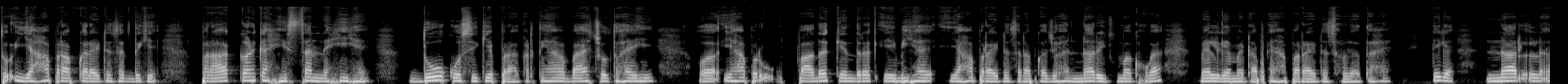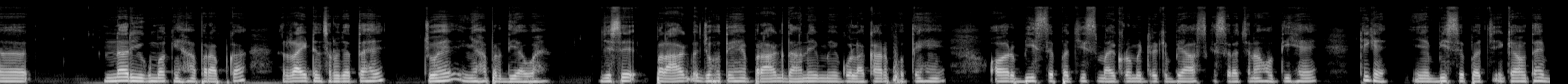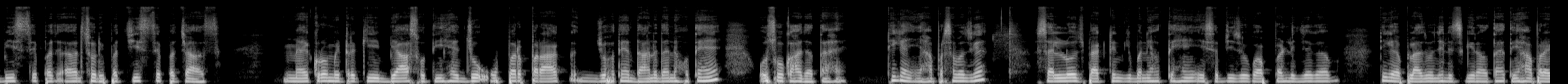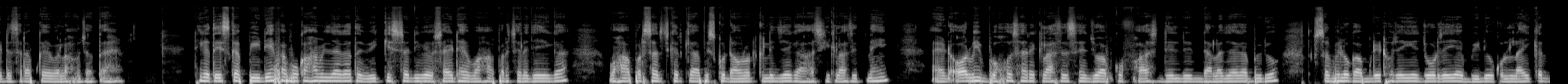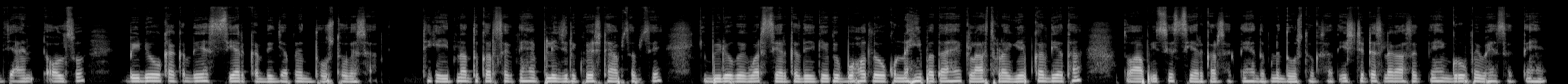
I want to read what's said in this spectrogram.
तो यहाँ पर आपका राइट आंसर देखिए परागकण का हिस्सा नहीं है, दो कोशिकीय परागकण यहाँ पर बायस चोल तो है ही, और यहाँ पर उत्पादक केंद्रक ए भी है, यहाँ पर राइट आंसर आपका जो है, नर युग्मक होगा, मेल गैमेट आपका यहाँ पर राइट आंसर हो जाता है। ठीक है, नर नर युग्मक यहाँ पर आपका राइट आंसर हो जाता है, जो है यहाँ पर दिया हुआ है। जैसे पराग जो होते हैं, पराग दाने में गोलाकार होते हैं और 20 से 25 माइक्रोमीटर के व्यास की संरचना होती है, ठीक है? ये 20 से पच्चीस, क्या होता है? 20 से सॉरी 25 से 50 माइक्रोमीटर की व्यास होती है, जो ऊपर पराग जो होते हैं दाने दाने होते हैं, उसको कहा जाता है। ठीक है, यहाँ पर समझ गए। सेलोज पैक्टिन की बने होते हैं, ये सब चीज़ों को आप पढ़ लीजिएगा ठीक है प्लाज्मा झिलिस गिरा होता है तो यहाँ पर राइट आंसर आपका ये वाला हो जाता है। ठीक है तो इसका पीडीएफ आपको कहाँ मिल जाएगा? तो विकी स्टडी वेबसाइट है, वहाँ पर चले जाइएगा। वहाँ पर सर्च करके आप इसको डाउनलोड कर लीजिएगा। आज की क्लास इतने ही। एंड और भी बहुत सारे क्लासेस हैं जो आपको फास्ट डेली डेली डाला जाएगा वीडियो तो सभी लोग अपडेट हो जाइए, जोड़ जाइए वीडियो को लाइक कर दीजिए। एंड ऑल्सो वीडियो क्या कर दीजिए शेयर कर दीजिए अपने दोस्तों के साथ। ठीक है, इतना तो कर सकते हैं। प्लीज़ रिक्वेस्ट है आप सबसे कि वीडियो को एक बार शेयर कर दीजिए, क्योंकि बहुत लोगों को नहीं पता है क्लास थोड़ा गेप कर दिया था तो आप इसे शेयर कर सकते हैं तो अपने दोस्तों के साथ। स्टेटस लगा सकते हैं ग्रुप में भेज सकते हैं।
